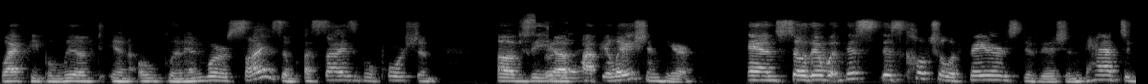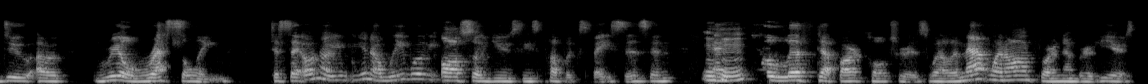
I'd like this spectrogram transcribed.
Black people lived in Oakland and were sizable, a sizable portion of the uh, population here. And so there was this this cultural affairs division had to do a real wrestling to say, oh no, you, you know, we will also use these public spaces and mm-hmm. and we'll lift up our culture as well. And that went on for a number of years.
